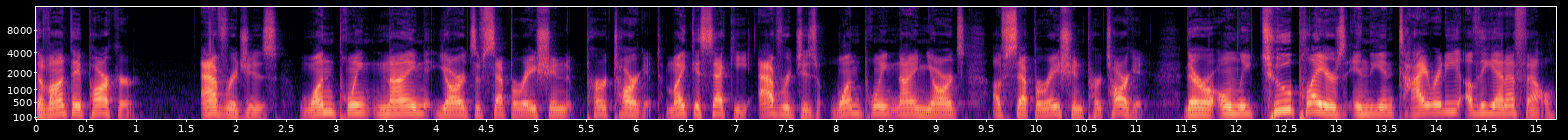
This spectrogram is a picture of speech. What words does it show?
DeVante Parker averages 1.9 yards of separation per target. Mike Gesicki averages 1.9 yards of separation per target. There are only two players in the entirety of the NFL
